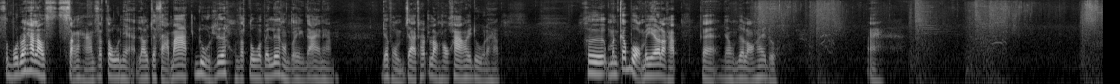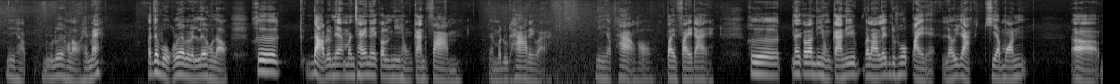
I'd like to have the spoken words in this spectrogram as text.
สมมุติว่าถ้าเราสังหารศัตรูเนี่ย เราจะสามารถดูดเลือดของศัตรูมาเป็นเลือดของตัวเองได้นะครับ เดี๋ยวผมจะทดลองคร่าวๆให้ดูนะครับ คือมันก็บวกไม่เยอะหรอกครับ แต่เดี๋ยวผมจะลองให้ดู อะนี่ครับ ดูเลือดของเราเห็นไหมก็จะบวกเลือดไปเป็นเลือดของเรา คือดาบเล่มนี้มันใช้ในกรณีของการฟาร์มเดี๋ยวมาดูท่าดีกว่า นี่ครับท่าของเขาปล่อยไฟได้ คือในกรณีของการที่เวลาเล่นทั่วไปเนี่ยแล้วอยากเคลียร์มอนอ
